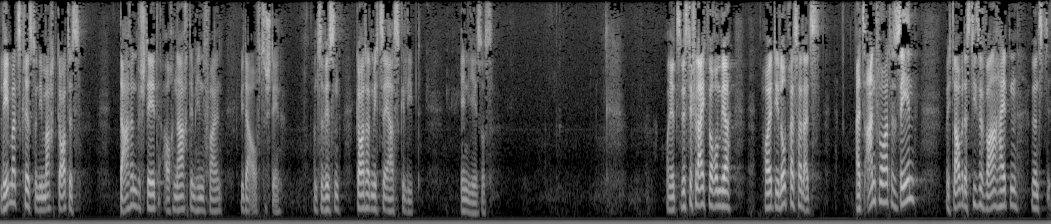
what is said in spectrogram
Leben als Christ und die Macht Gottes darin besteht, auch nach dem Hinfallen wieder aufzustehen und zu wissen, Gott hat mich zuerst geliebt in Jesus. Und jetzt wisst ihr vielleicht, warum wir heute die Lobpreiszeit als, als Antwort sehen. Ich glaube, dass diese Wahrheiten, wir uns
